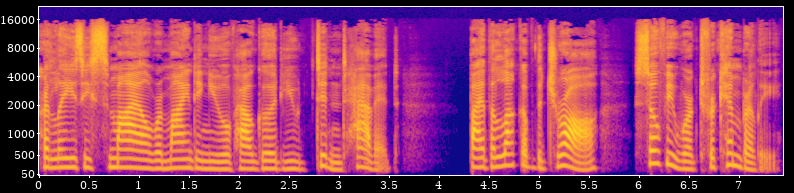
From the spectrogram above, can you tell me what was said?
her lazy smile reminding you of how good you didn't have it. By the luck of the draw, Sophie worked for Kimberly,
